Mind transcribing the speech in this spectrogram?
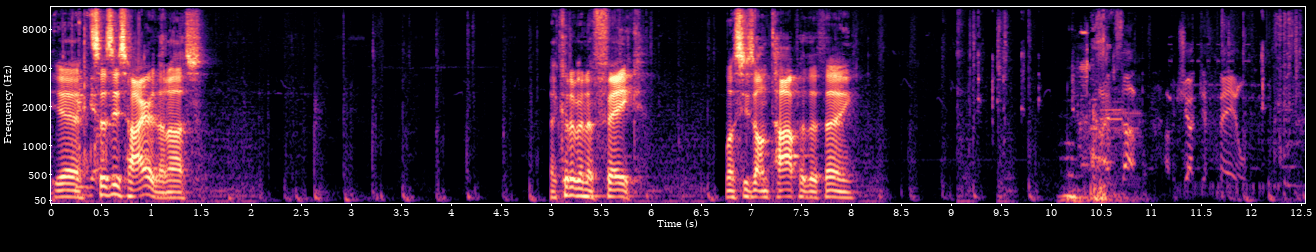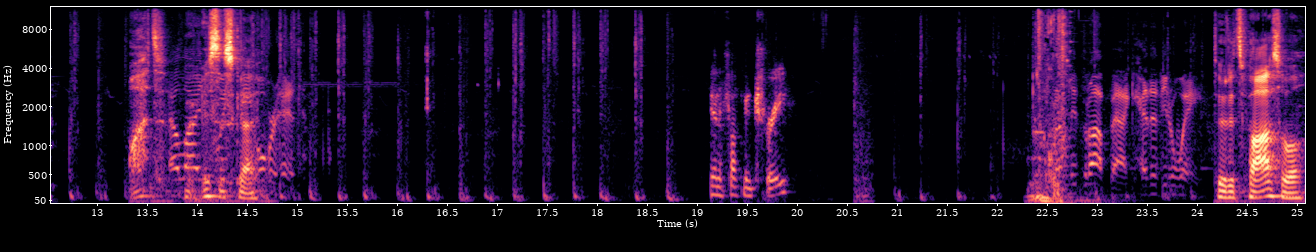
Yeah, it says he's higher than us. That could have been a fake. Unless he's on top of the thing. Where Allied this guy? In a fucking tree? Drop back headed your way. Dude, it's possible.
